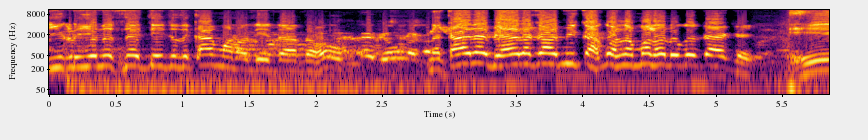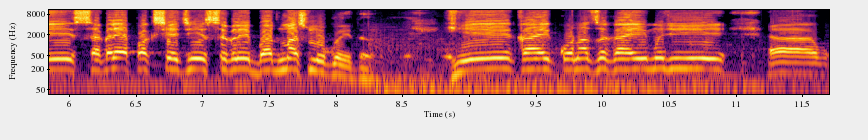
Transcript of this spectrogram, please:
इकडे येणच नाही त्याच्यात काय म्हणावं ते आता हो. ना काय नाही भ्यायला काय मी का कोणाला मला लोक काय काय? हे सगळ्या पक्षाचे सगळे बदमाश लोक आहेत हे काय कोणाचं काय म्हणजे अं,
